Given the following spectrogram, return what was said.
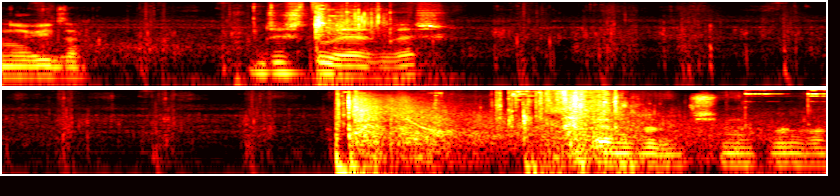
Nie widzę. Gdzieś tu jest, wiesz? Wiem, że musimy kurwa.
